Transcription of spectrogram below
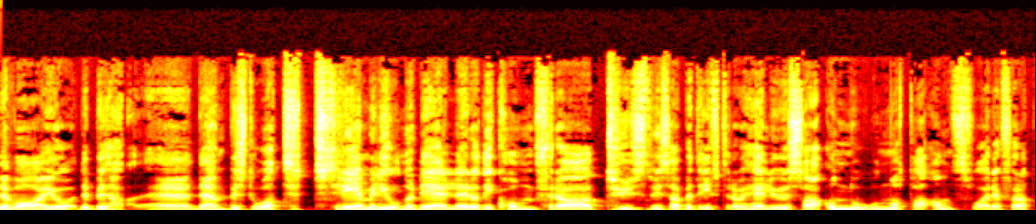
Det, jo, eh, det besto av tre millioner deler, og de kom fra tusenvis av bedrifter over hele USA. Og noen måtte ha ansvaret for at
